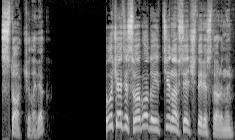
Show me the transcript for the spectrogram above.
сто человек получайте свободу идти на все четыре стороны.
